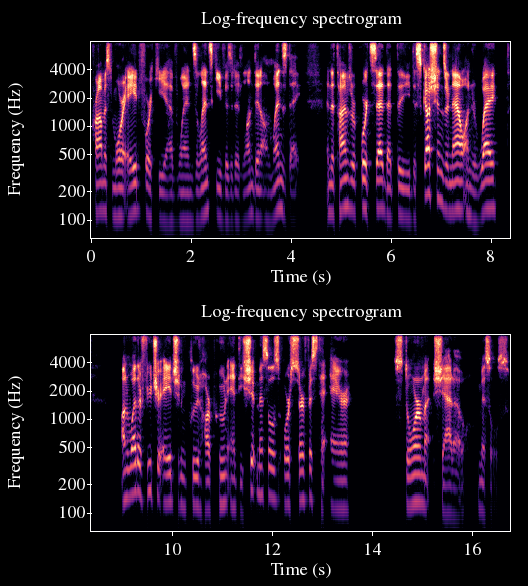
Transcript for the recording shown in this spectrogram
promised more aid for Kiev when Zelensky visited London on Wednesday. And the Times report said that the discussions are now underway on whether future aid should include Harpoon anti ship missiles or surface to air Storm Shadow missiles.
